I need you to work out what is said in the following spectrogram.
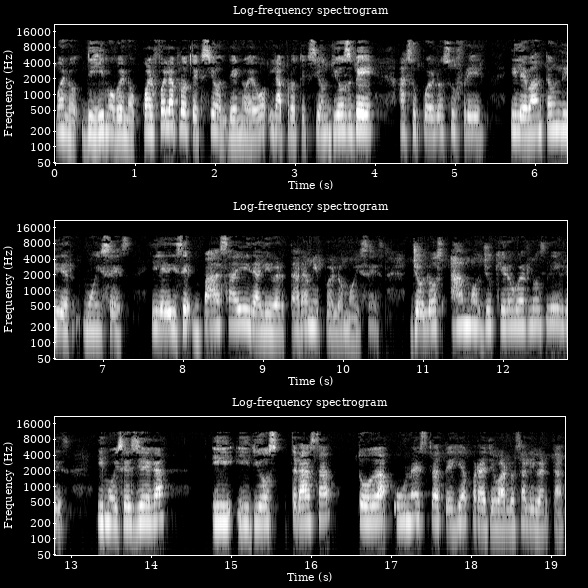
Bueno, dijimos, bueno, ¿cuál fue la protección? De nuevo, la protección. Dios ve a su pueblo sufrir y levanta un líder, Moisés, y le dice, vas a ir a libertar a mi pueblo, Moisés. Yo los amo, yo quiero verlos libres. Y Moisés llega y, Dios traza toda una estrategia para llevarlos a libertad.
